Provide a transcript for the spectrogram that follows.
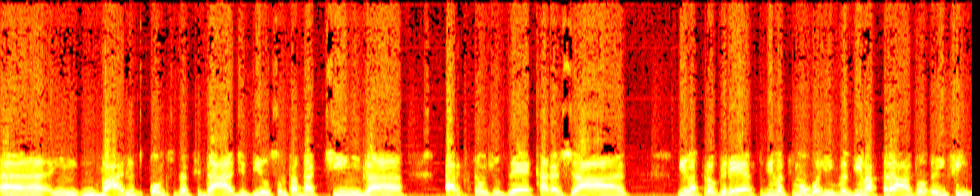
ah, em, em vários pontos da cidade, Wilson, Tabatinga, Parque São José, Carajás, Vila Progresso, Vila Simão Bolívar, Vila Prado, enfim,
